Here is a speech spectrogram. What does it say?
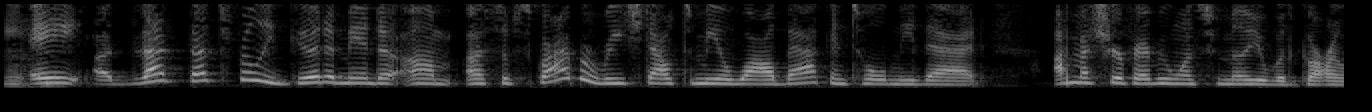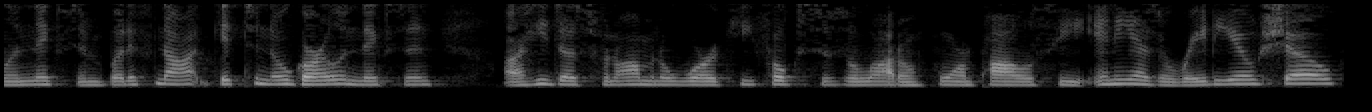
hmm A uh, that that's really good, Amanda. Um, a subscriber reached out to me a while back and told me that I'm not sure if everyone's familiar with Garland Nixon, but if not, get to know Garland Nixon. Uh, he does phenomenal work. He focuses a lot on foreign policy, and he has a radio show.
